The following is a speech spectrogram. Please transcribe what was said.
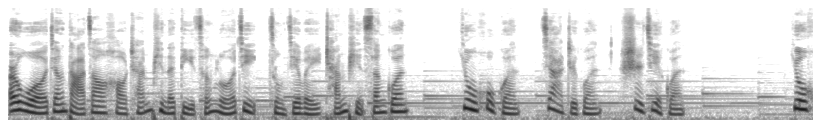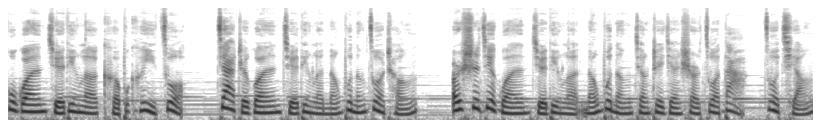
而我将打造好产品的底层逻辑总结为产品三观：用户观、价值观、世界观。用户观决定了可不可以做，价值观决定了能不能做成。而世界观决定了能不能将这件事儿做大做强，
